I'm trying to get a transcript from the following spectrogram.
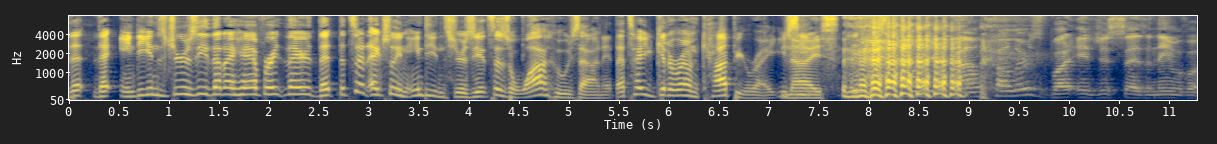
Th- That that Indians jersey that I have right there, that that's not actually an Indians jersey. It says Wahoo's on it. That's how you get around copyright. You Nice. See, brown colors, but it just says the name of a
